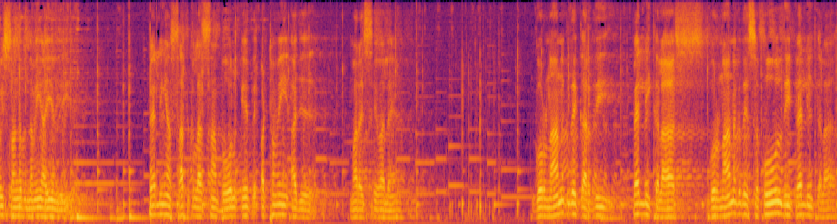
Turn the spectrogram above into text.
ਕੋਈ ਸੰਗਤ ਨਵੀਂ ਆਈ ਹੁੰਦੀ ਹੈ। ਪਹਿਲੀਆਂ 7 ਕਲਾਸਾਂ ਬੋਲ ਕੇ ਤੇ 8ਵੀਂ ਅੱਜ ਮਹਾਰਾਜ ਸੇਵਾ ਲੈ ਗੁਰੂ ਨਾਨਕ ਦੇ ਘਰ ਦੀ ਪਹਿਲੀ ਕਲਾਸ, ਗੁਰੂ ਨਾਨਕ ਦੇ ਸਕੂਲ ਦੀ ਪਹਿਲੀ ਕਲਾਸ।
